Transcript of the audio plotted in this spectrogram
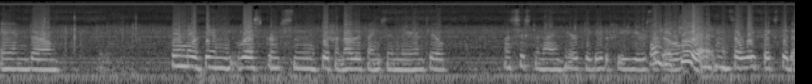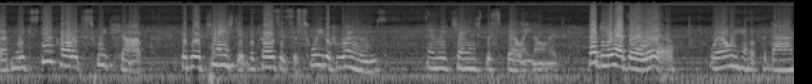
And um, then there have been restaurants and different other things in there until my sister and I inherited it a few years Oh, you ago. did? Mhm, So we fixed it up. And we still call it Sweet Shop, but we've changed it because it's a suite of rooms, and we've changed the spelling on it. What do you have there now? Well, we have a podi-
